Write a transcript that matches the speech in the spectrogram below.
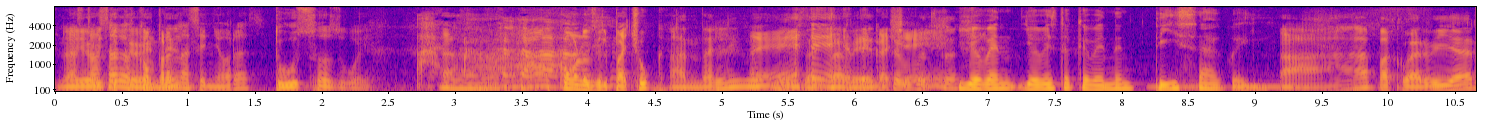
No, las tazas las compran las señoras. Tuzos, güey. Ah, como los del Pachuca. Ándale, güey. Eh, Exactamente. ven, yo he visto que venden tiza, güey. Ah, para jugar billar.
